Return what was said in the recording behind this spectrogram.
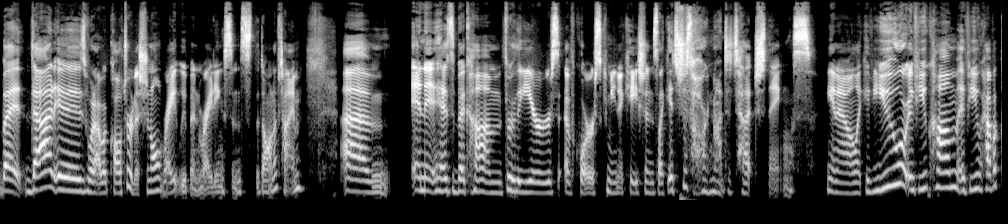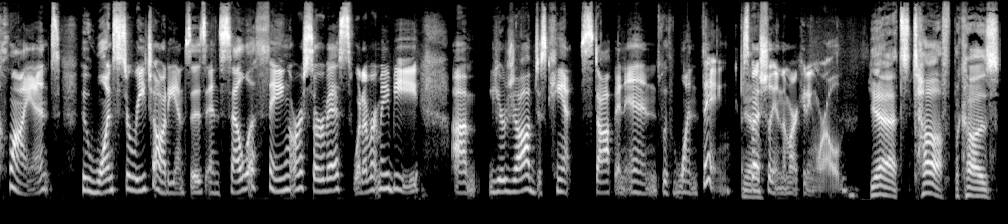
but that is what I would call traditional, right? We've been writing since the dawn of time. Um, and it has become through the years, of course, communications like it's just hard not to touch things. You know, like if you if you come if you have a client who wants to reach audiences and sell a thing or a service, whatever it may be, um, your job just can't stop and end with one thing, Yeah. especially in the marketing world. Yeah, it's tough because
